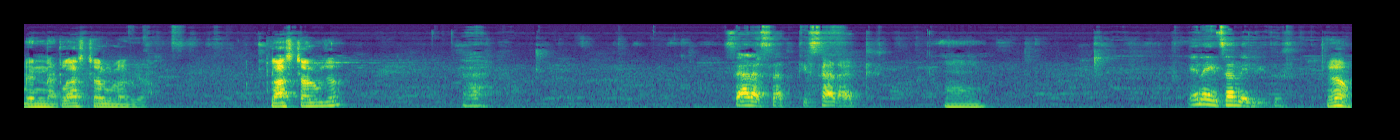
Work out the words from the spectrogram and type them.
બેનના ક્લાસ ચાલુ લાગ્યા. ક્લાસ ચાલુ છે? હા. સાડા સાતથી સાડા આઠ. એને જાણી લીધું. એમ?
